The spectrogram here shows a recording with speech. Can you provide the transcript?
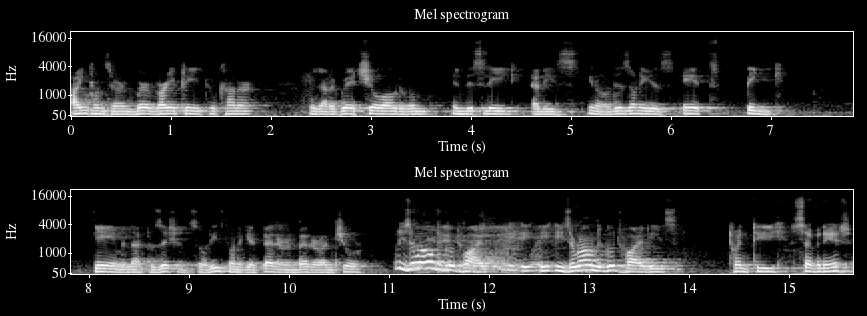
I'm concerned. We're very pleased with Conor. We got a great show out of him in this league, and he's you know this is only his eighth big game in that position, so he's going to get better and better, I'm sure. He's around a good while. He, he, he's around a good while. He's 27, 8?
